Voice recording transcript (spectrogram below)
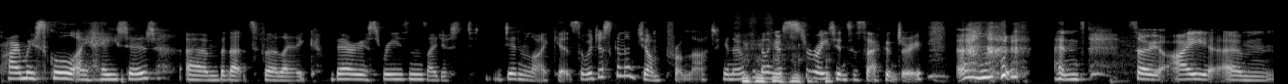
primary school I hated, um, but that's for like various reasons. I just didn't like it. So we're just going to jump from that, you know, we're going to go straight into secondary. Um, and so I, um,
